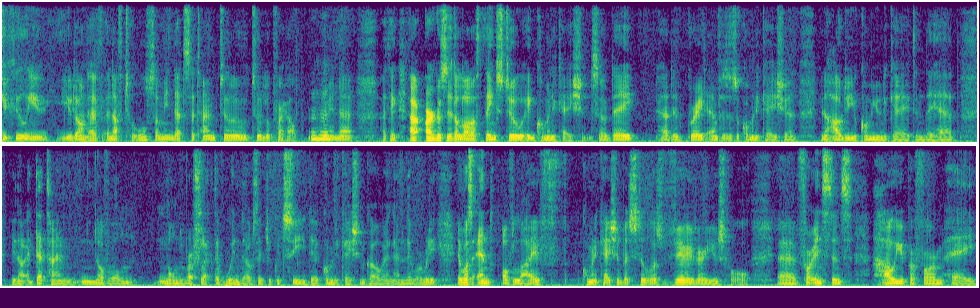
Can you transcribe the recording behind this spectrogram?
you feel you you don't have enough tools, I mean that's the time to to look for help. Mm-hmm. I mean, uh, I think Ar- Argus did a lot of things too in communication. So they had a great emphasis on communication. You know, how do you communicate? And they had, you know, at that time novel non-reflective windows that you could see the communication going and they were really it was end of life communication but still was very very useful uh, for instance how you perform a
